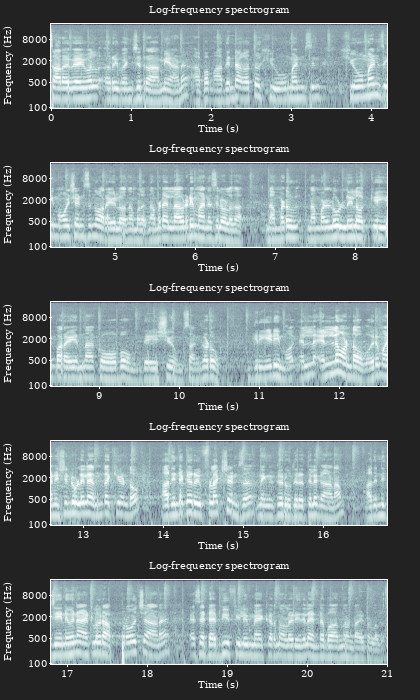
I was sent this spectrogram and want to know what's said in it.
സർവൈവൽ റിവഞ്ച് ഡ്രാമയാണ്. അപ്പം അതിന്റെ അകത്ത് ഹ്യൂമൻസിൻ ഹ്യൂമൻസ് ഇമോഷൻസ് എന്ന് പറയുമല്ലോ നമ്മൾ നമ്മുടെ എല്ലാവരുടെയും മനസ്സിലുള്ളതാണ് നമ്മുടെ നമ്മളുടെ ഉള്ളിലൊക്കെ ഈ പറയുന്ന കോപവും ദേഷ്യവും സങ്കടവും ഗ്രീഡിയും എല്ലാം എല്ലാം ഉണ്ടാവും. ഒരു മനുഷ്യന്റെ ഉള്ളിൽ എന്തൊക്കെയുണ്ടോ അതിന്റെയൊക്കെ റിഫ്ലക്ഷൻസ് നിങ്ങൾക്ക് രുദ്രത്തിൽ കാണാം. അതിന്റെ ജെനുവിൻ ആയിട്ടുള്ള ഒരു അപ്രോച്ചാണ് as a debut film maker എന്നുള്ള രീതിയിൽ എന്റെ ഭാഗത്തുനിന്ന് ഉണ്ടായിട്ടുള്ളത്.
